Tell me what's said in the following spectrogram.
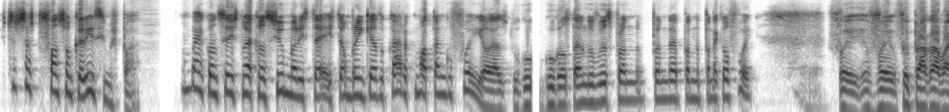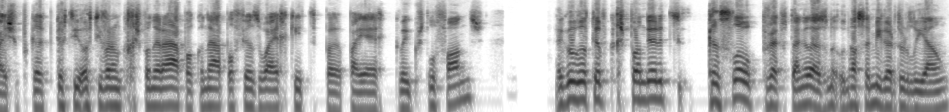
Estes, estes telefones são caríssimos, pá. Não vai acontecer, isto não é consumer, isto é, isto é um brinquedo caro como o Tango foi. Aliás, o Google Tango viu-se para onde, para, onde, para, onde, para onde é que ele foi. Foi, foi, foi para água abaixo, porque, porque eles tiveram que responder à Apple quando a Apple fez o AirKit para, para a AR que veio com os telefones. A Google teve que responder e cancelou o projeto Tango. Aliás, o nosso amigo Arthur Leão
